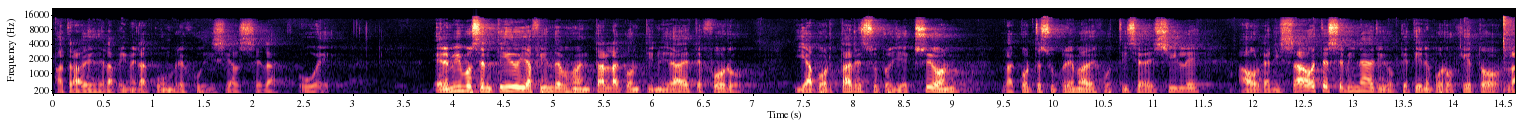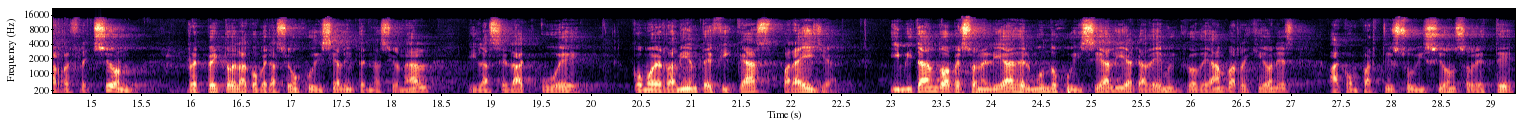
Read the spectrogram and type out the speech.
a través de la primera cumbre judicial CELAC-UE. En el mismo sentido y a fin de fomentar la continuidad de este foro y aportar en su proyección, la Corte Suprema de Justicia de Chile ha organizado este seminario que tiene por objeto la reflexión respecto de la cooperación judicial internacional y la CELAC-UE como herramienta eficaz para ella invitando a personalidades del mundo judicial y académico de ambas regiones a compartir su visión sobre este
